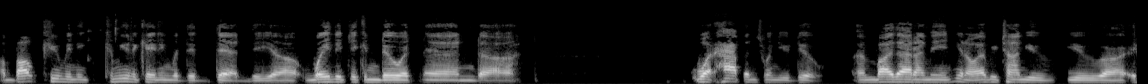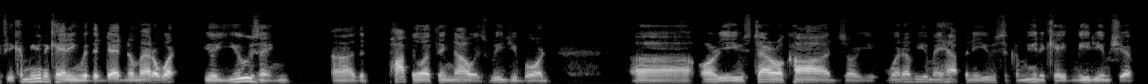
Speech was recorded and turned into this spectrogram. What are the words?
about communi- communicating with the dead, the uh, way that you can do it, and uh, what happens when you do and by that I mean, you know, every time you you uh, if you're communicating with the dead, no matter what you're using, uh, the popular thing now is Ouija board, uh, or you use tarot cards, or you whatever you may happen to use to communicate mediumship,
